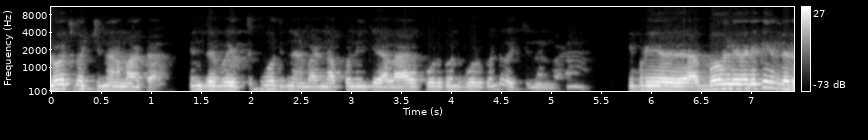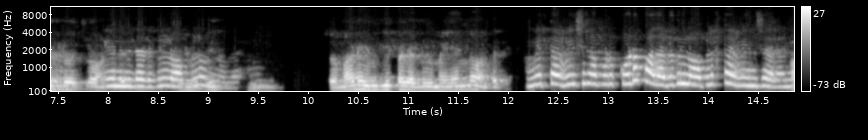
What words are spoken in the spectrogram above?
లోతుకి వచ్చింది అనమాట ఇంత ఎత్తు కూడింది అనమాట అప్పటి నుంచి అలా కూడుకుంటూ కూడుకుంటూ వచ్చింది అనమాట ఇప్పుడు భూమి లెవెల్కి ఎనిమిది అడుగుల లోతులో ఉంటుంది. ఎనిమిది అడుగుల లోపల. ఉన్నది. సుమారు ఎనిమిది పది అడుగుల మయంగా ఉంటది. మీరు తవ్వించినప్పుడు కూడా పది అడుగులు లోపలికి తవ్వించారండి?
